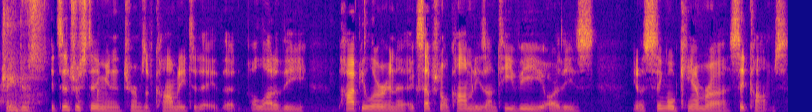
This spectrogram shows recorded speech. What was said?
changes. It's interesting in terms of comedy today that a lot of the popular and exceptional comedies on TV are these, you know, single camera sitcoms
